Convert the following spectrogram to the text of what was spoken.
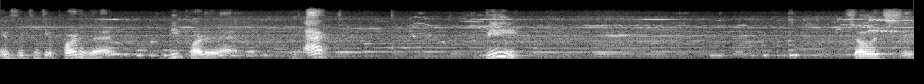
if we can get part of that, be part of that, act be. So let's see.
